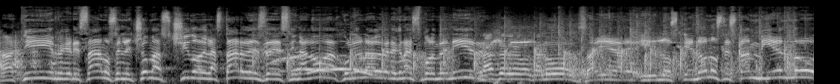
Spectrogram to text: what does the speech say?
Aquí regresamos en el show más chido de las tardes de Sinaloa. Julián Álvarez, gracias por venir. Gracias, Diego, saludos. Ahí, eh, y los que no nos están viendo,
